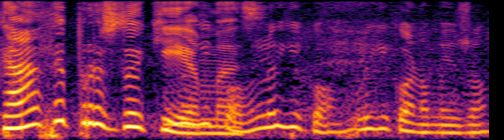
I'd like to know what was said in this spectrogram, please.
κάθε προσδοκία λογικό, μας. Λογικό, λογικό νομίζω.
